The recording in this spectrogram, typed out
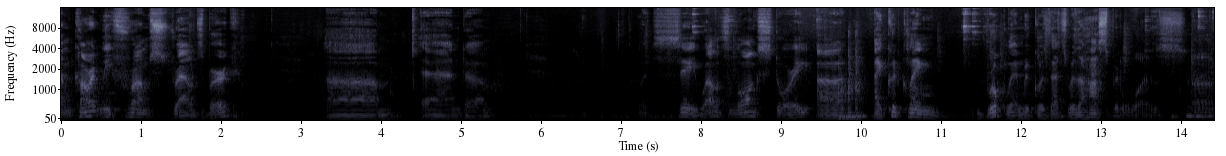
am currently from Stroudsburg, um, and um, see. Well, it's a long story. Uh, I could claim Brooklyn because that's where the hospital was. Um,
